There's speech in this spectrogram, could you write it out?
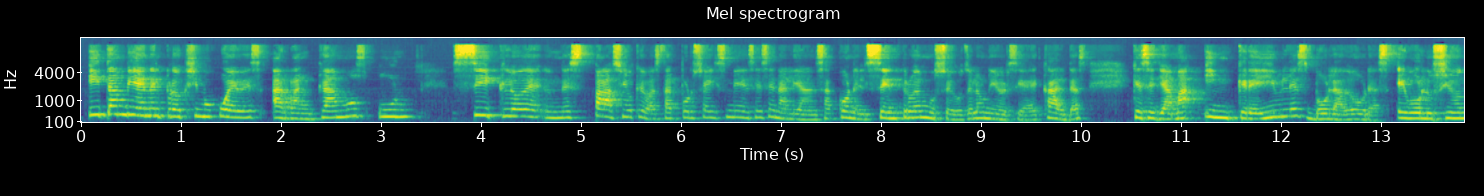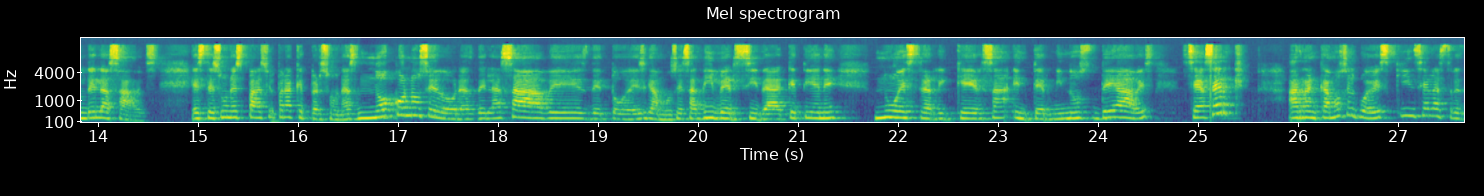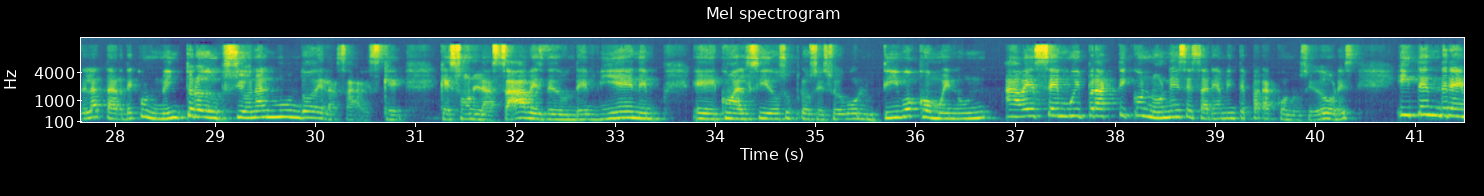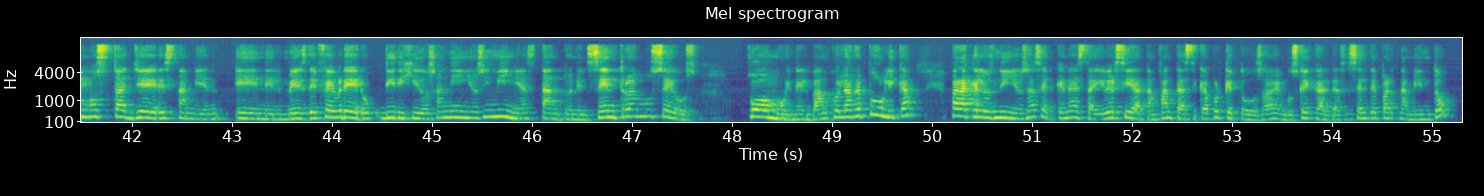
Y también el próximo jueves arrancamos un ciclo de un espacio que va a estar por seis meses en alianza con el Centro de Museos de la Universidad de Caldas que se llama Increíbles Voladoras, Evolución de las Aves. Este es un espacio para que personas no conocedoras de las aves, de toda, digamos, esa diversidad que tiene nuestra riqueza en términos de aves, se acerquen. Arrancamos el jueves 15 a las 3 de la tarde con una introducción al mundo de las aves, qué, son las aves, de dónde vienen, eh, cuál ha sido su proceso evolutivo, como en un ABC muy práctico, no necesariamente para conocedores. Y tendremos talleres también en el mes de febrero dirigidos a niños y niñas, tanto en el Centro de Museos como en el Banco de la República, para que los niños se acerquen a esta diversidad tan fantástica, porque todos sabemos que Caldas es el departamento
